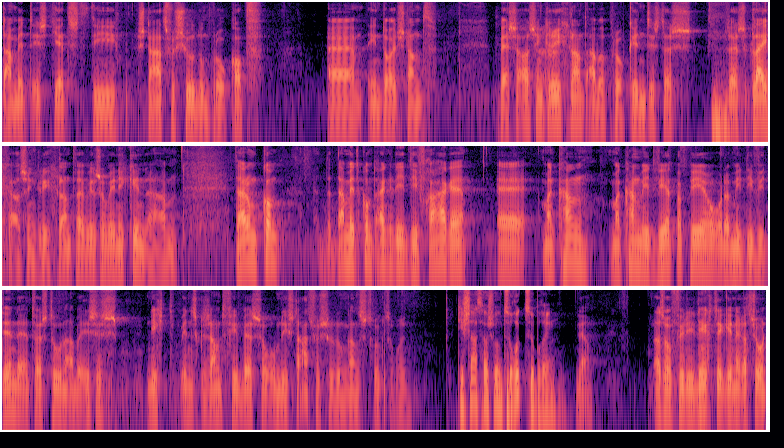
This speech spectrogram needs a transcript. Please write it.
damit ist jetzt die Staatsverschuldung pro Kopf äh, in Deutschland besser als in Griechenland, aber pro Kind ist das das gleiche als in Griechenland, weil wir so wenig Kinder haben. Darum kommt, damit kommt eigentlich die Frage, äh, man, kann, man kann mit Wertpapieren oder mit Dividenden etwas tun, aber ist es nicht insgesamt viel besser, um die Staatsverschuldung ganz zurückzubringen? Die Staatsverschuldung zurückzubringen? Ja. Also für die nächste Generation.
